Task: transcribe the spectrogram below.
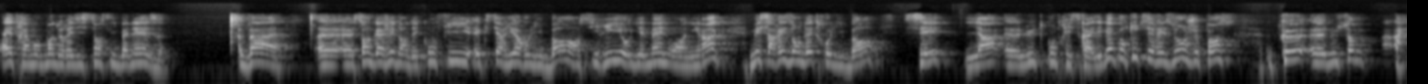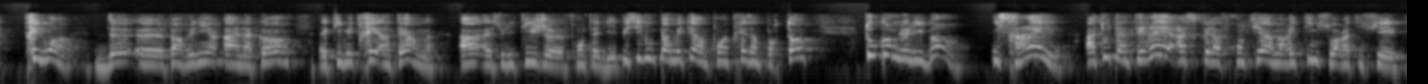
être un mouvement de résistance libanaise va euh, euh, s'engager dans des conflits extérieurs au Liban, en Syrie, au Yémen ou en Irak, mais sa raison d'être au Liban, c'est la lutte contre Israël. Et bien pour toutes ces raisons, je pense que euh, nous sommes très loin de euh, parvenir à un accord euh, qui mettrait un terme à ce litige frontalier. Et puis si vous me permettez un point très important, tout comme le Liban, Israël a tout intérêt à ce que la frontière maritime soit ratifiée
